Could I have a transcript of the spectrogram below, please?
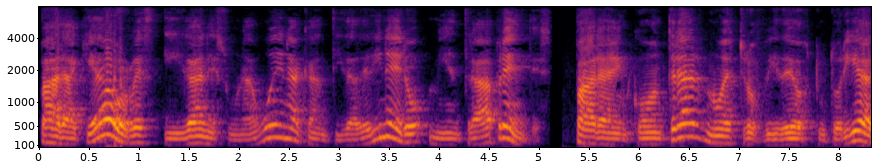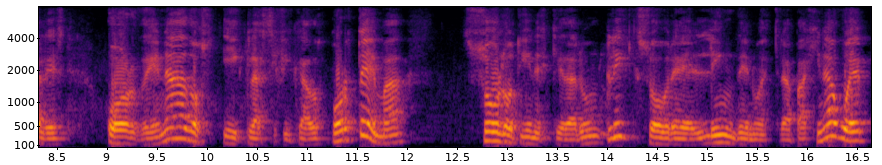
para que ahorres y ganes una buena cantidad de dinero mientras aprendes. Para encontrar nuestros videos tutoriales ordenados y clasificados por tema, solo tienes que dar un clic sobre el link de nuestra página web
